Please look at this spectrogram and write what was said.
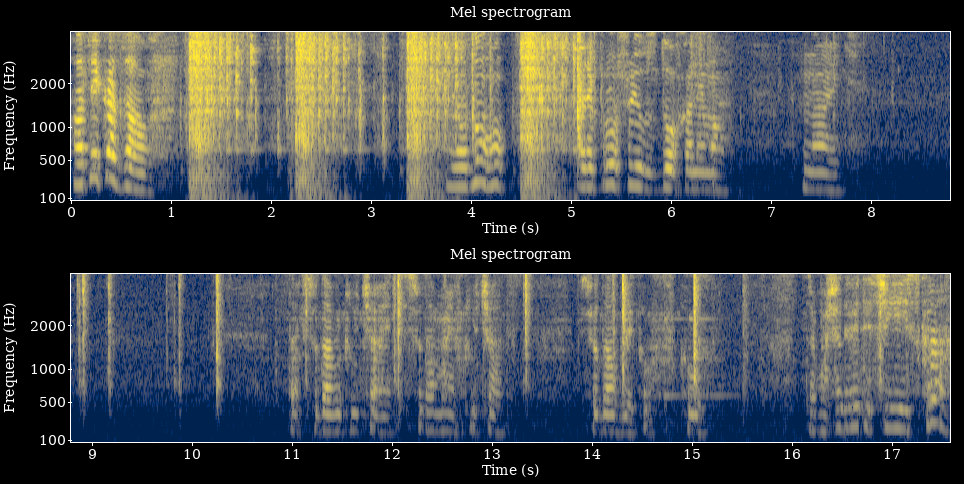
А ти казав. Ні одного, перепрошую, вздоха нема. Навіть. Так, сюди виключаєте, сюди має включатися. Сюди викл. вкл. Треба ще дивитися, чи є іскра.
